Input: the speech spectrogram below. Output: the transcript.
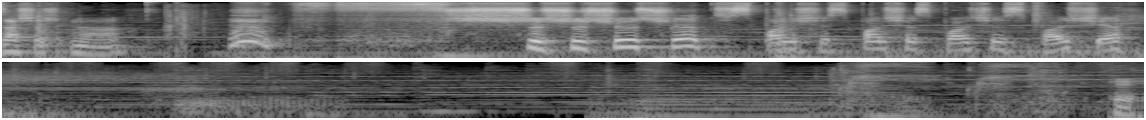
zasiąść na Spal się, spal się, spal się, spal się. Okej.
